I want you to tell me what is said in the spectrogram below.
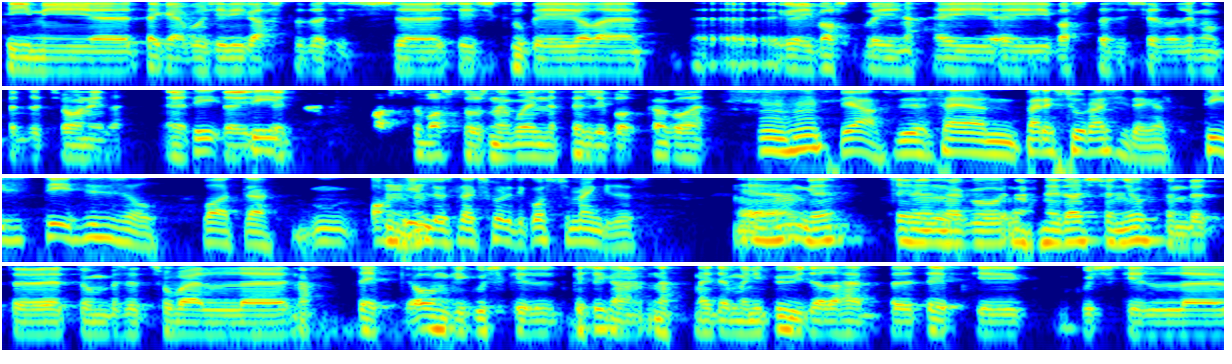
tiimi eh, tegevusi vigastada, siis, siis klubi ei ole, ei vasta või noh, ei, ei vasta siis sellele kompensatsioonile. et et vastu, vastus nagu NFL-i poolt ka kohe mm. -hmm, ja see on päris suur asi tegelikult, T-Sizzle, vaata, Achilles läks kuradi kossu mängides. Ja ongi, siin on Nagu- nagu noh, neid asju on juhtunud, et, et umbes, et suvel noh, teebki, ongi kuskil, kes iganes, noh, ma ei tea, mõni püüdja läheb, teebki kuskil äh,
